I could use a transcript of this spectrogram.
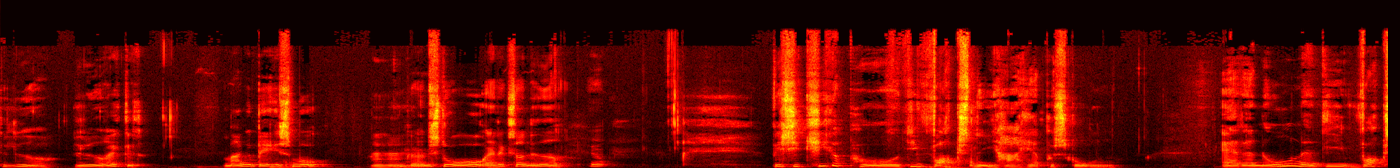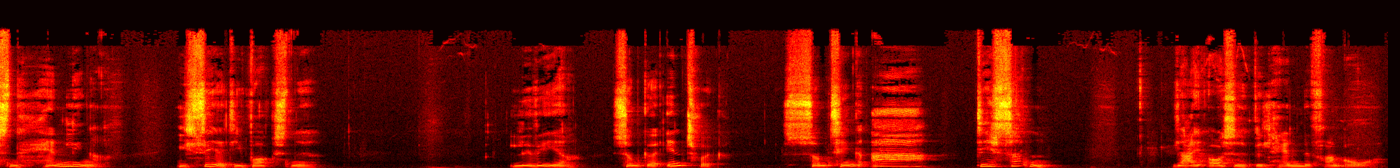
det lyder, det lyder rigtigt. Mange begge små Mm-hmm. gør en stor å, er det ikke sådan, det hedder? Jo. Hvis I kigger på de voksne, I har her på skolen, er der nogle af de voksne handlinger, I ser de voksne leverer, som gør indtryk, som tænker, ah, det er sådan, jeg også vil handle fremover,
